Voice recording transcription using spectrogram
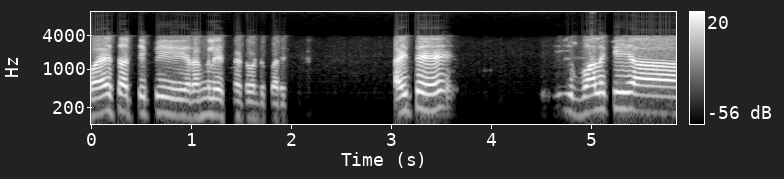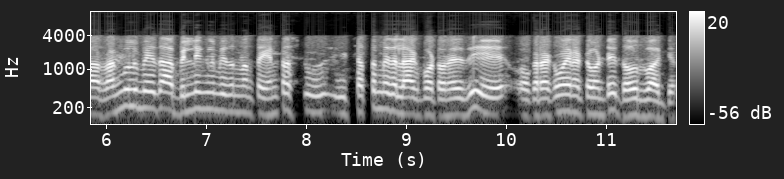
వైఎస్ఆర్సీపీ రంగులు వేసినటువంటి పరిస్థితి. అయితే వాళ్ళకి ఆ రంగుల మీద ఆ బిల్డింగ్ల మీద ఉన్నంత ఇంట్రెస్ట్ ఈ చెత్త మీద లేకపోవటం అనేది ఒక రకమైనటువంటి దౌర్భాగ్యం.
